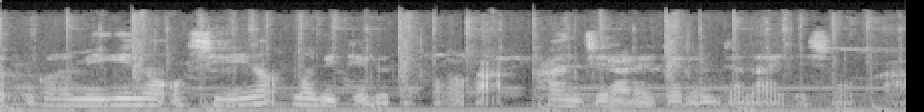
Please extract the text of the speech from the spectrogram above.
う、この右のお尻の伸びてるところが感じられてるんじゃないでしょうか。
